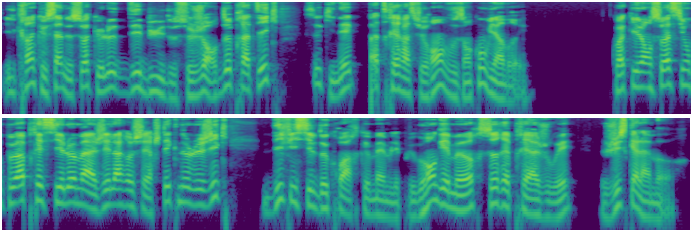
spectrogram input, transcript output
il craint que ça ne soit que le début de ce genre de pratique ce qui n'est pas très rassurant, vous en conviendrez. Quoi qu'il en soit, si on peut apprécier l'hommage et la recherche technologique, difficile de croire que même les plus grands gamers seraient prêts à jouer jusqu'à la mort.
